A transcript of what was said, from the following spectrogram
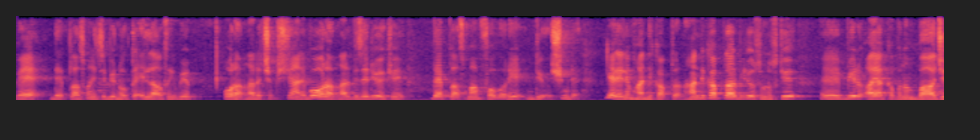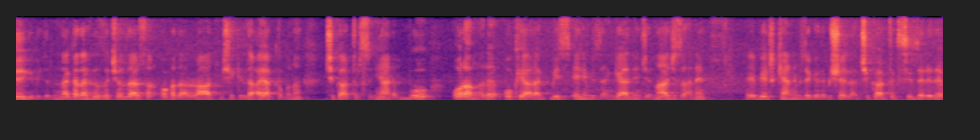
ve deplasman ise 1.56 gibi oranlar açılmış. Yani bu oranlar bize diyor ki deplasman favori diyor. Şimdi gelelim handikaplarına. Handikaplar biliyorsunuz ki e, bir ayakkabının bağcığı gibidir. Ne kadar hızlı çözersen o kadar rahat bir şekilde ayakkabını çıkartırsın. Yani bu oranları okuyarak biz elimizden geldiğince nacizane e, bir kendimize göre bir şeyler çıkarttık. Sizlere de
